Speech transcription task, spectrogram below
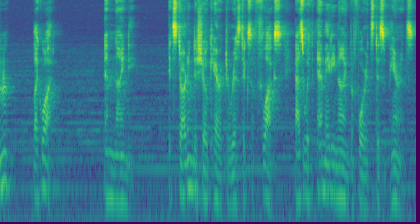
Hmm? Like what? M90. It's starting to show characteristics of flux, as with M89 before its disappearance.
